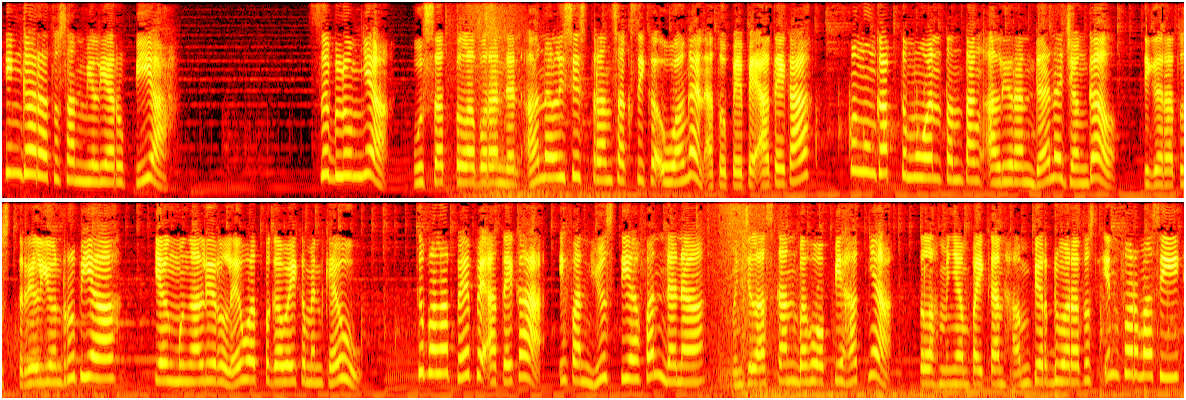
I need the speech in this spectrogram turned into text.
hingga ratusan miliar rupiah. Sebelumnya, Pusat Pelaporan dan Analisis Transaksi Keuangan atau PPATK mengungkap temuan tentang aliran dana janggal 300 triliun rupiah yang mengalir lewat pegawai Kemenkeu Kepala PPATK, Ivan Yustia Vandana, menjelaskan bahwa pihaknya telah menyampaikan hampir 200 informasi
